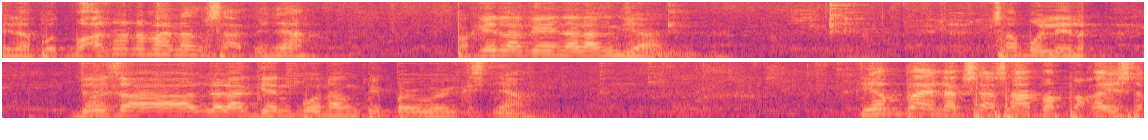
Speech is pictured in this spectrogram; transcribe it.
inabot mo. Ano naman ang sabi niya? Pakilagay na lang dyan. Sa muli na... Doon sa lalagyan po ng paperworks niya. Yan ba, nagsasama pa kayo sa,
